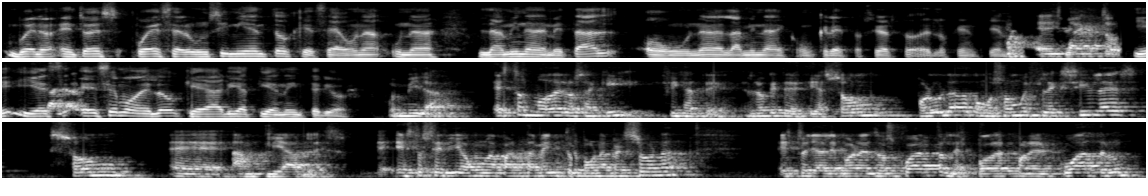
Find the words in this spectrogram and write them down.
Bueno, entonces puede ser un cimiento que sea una, una lámina de metal o una lámina de concreto, ¿cierto? Es lo que entiendo. Exacto. ¿Y, y ese, ese modelo qué área tiene interior? Pues mira, estos modelos aquí, fíjate, es lo que te decía, son, por un lado, como son muy flexibles, son eh, ampliables. Esto sería un apartamento para una persona, esto ya le pones dos cuartos, les puedes poner cuatro.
